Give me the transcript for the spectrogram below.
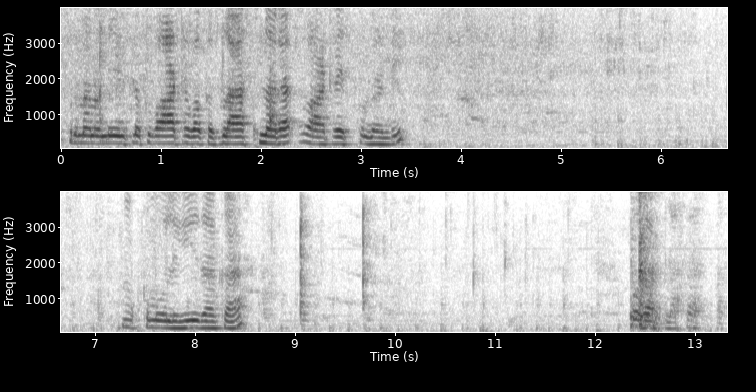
ఇప్పుడు మనం దీంట్లోకి వాటర్ ఒక గ్లాస్న్నర వాటర్ వేసుకుందండి. ముక్క మూలిగి దాకా ఒక గ్లాస్ వేస్తాం.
